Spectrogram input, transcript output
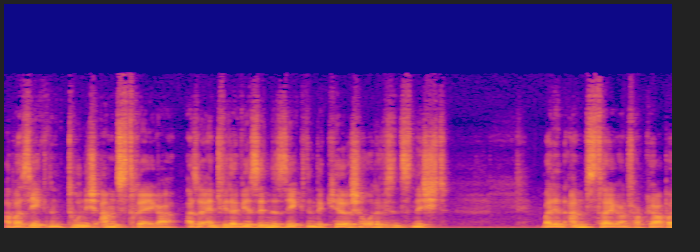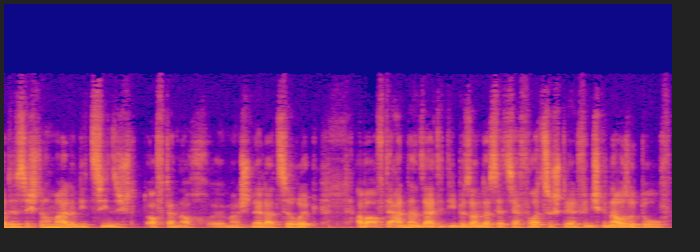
aber segnen tun nicht Amtsträger. Also entweder wir sind eine segnende Kirche oder wir sind es nicht. Bei den Amtsträgern verkörpert es sich nochmal und die ziehen sich oft dann auch äh, mal schneller zurück. Aber auf der anderen Seite, die besonders jetzt hervorzustellen, finde ich genauso doof.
